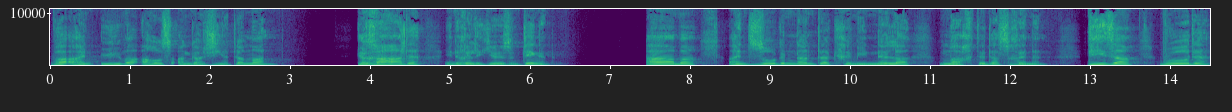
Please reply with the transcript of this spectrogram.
war ein überaus engagierter Mann, gerade in religiösen Dingen. Aber ein sogenannter Krimineller machte das Rennen. Dieser wurde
